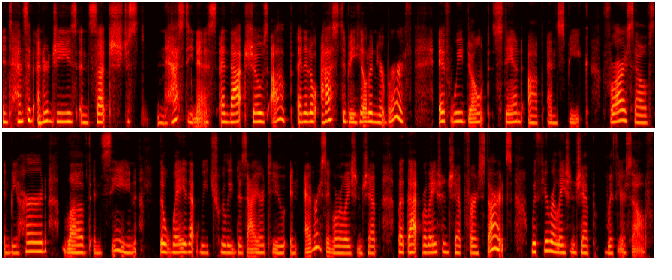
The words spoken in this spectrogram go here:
intensive energies and such just nastiness and that shows up and it'll ask to be healed in your birth if we don't stand up and speak for ourselves and be heard loved and seen the way that we truly desire to in every single relationship but that relationship first starts with your relationship with yourself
